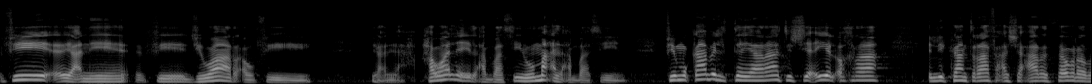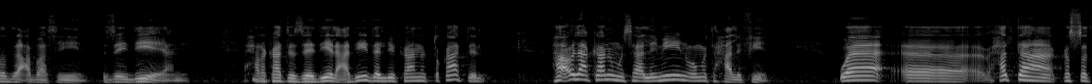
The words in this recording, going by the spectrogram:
في يعني في جوار أو في يعني حوالي العباسيين ومع العباسيين. في مقابل التيارات الشيعية الأخرى اللي كانت رافعة شعار الثورة ضد العباسيين الزيدية يعني الحركات الزيدية العديدة اللي كانت تقاتل. هؤلاء كانوا مسالمين ومتحالفين. وحتى آه، قصة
